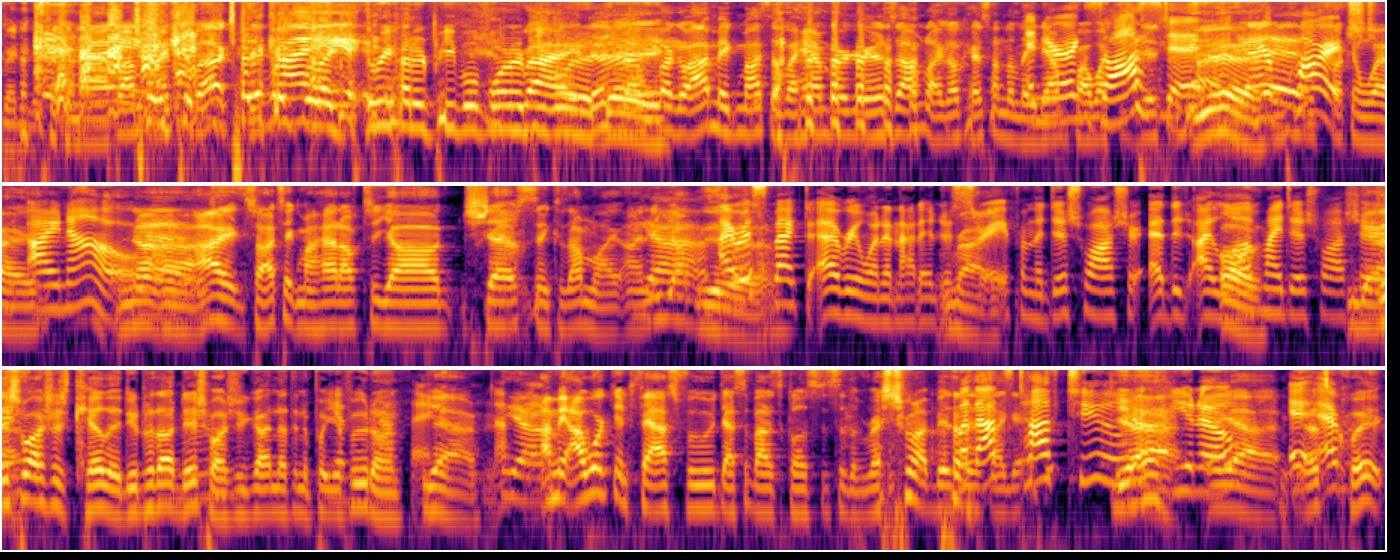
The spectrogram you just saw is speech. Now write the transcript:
ready to take a nap. I'm like, fuck, Try to cook for like 300 people, 400 Right, people in a that's day. no I make myself a hamburger, and so I'm like, okay, it's time to lay And down you're before I watch the exhausted. Yeah. You're parched. I know. No, I so I take my hat off to y'all chefs, and because I'm like, I need y'all. Yeah. I respect everyone in that industry, Right. from the dishwasher. uh, the- I love Oh, my dishwasher. yeah. Dishwashers kill it, dude. Without dishwashers, you got nothing to put You your have food on. Yeah. Nothing. Yeah. I mean, I worked in fast food. That's about as close as to the restaurant business. but that's get. tough too. Yeah. you know. Yeah. It- That's ev- quick.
